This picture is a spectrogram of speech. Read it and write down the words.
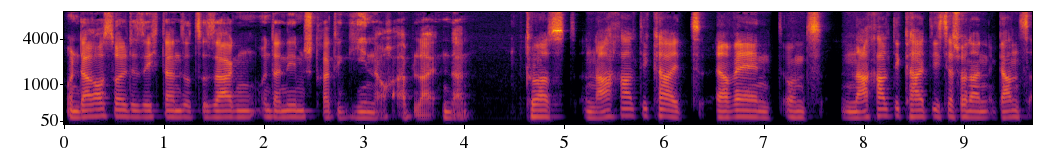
und daraus sollte sich dann sozusagen Unternehmensstrategien auch ableiten dann. Du hast Nachhaltigkeit erwähnt und Nachhaltigkeit ist ja schon ein ganz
